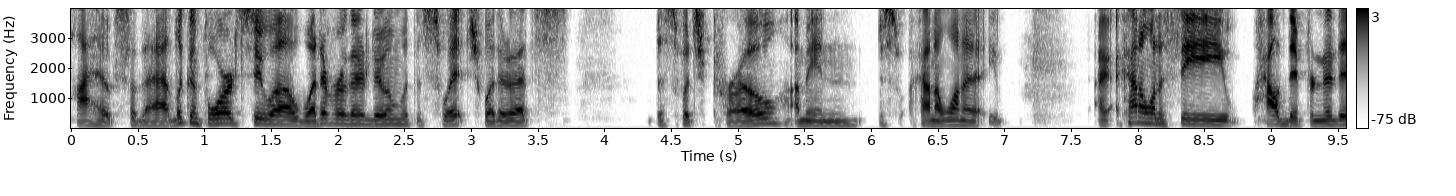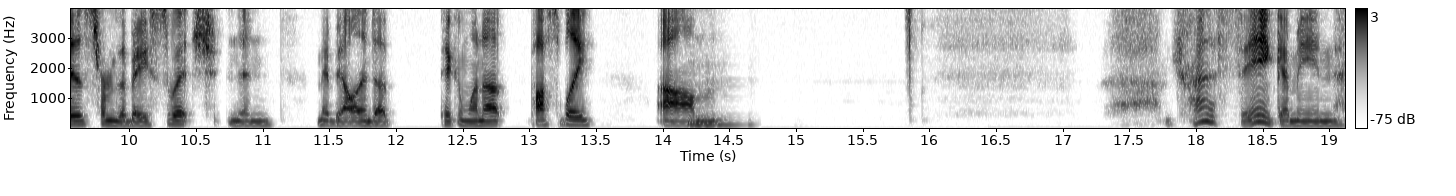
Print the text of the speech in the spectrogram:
High hopes for that. Looking forward to uh, whatever they're doing with the Switch, whether that's the Switch Pro. I mean, just kind of want to, I, I kind of want to see how different it is from the base Switch, and then maybe I'll end up picking one up, possibly. Um, Mm. I'm trying to think. I mean, I'm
